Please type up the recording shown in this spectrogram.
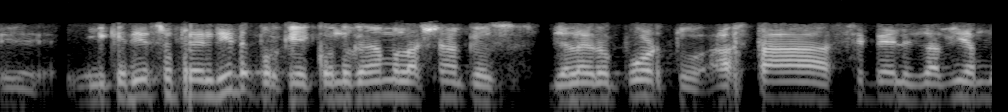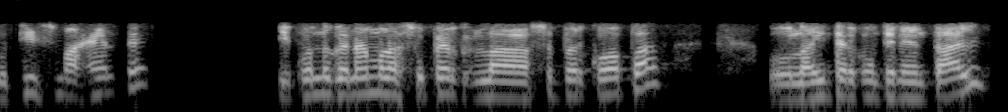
eh, me quedé sorprendido porque cuando ganamos la Champions del aeropuerto hasta Cibeles había muchísima gente y cuando ganamos la, Super, la Supercopa o la Intercontinental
